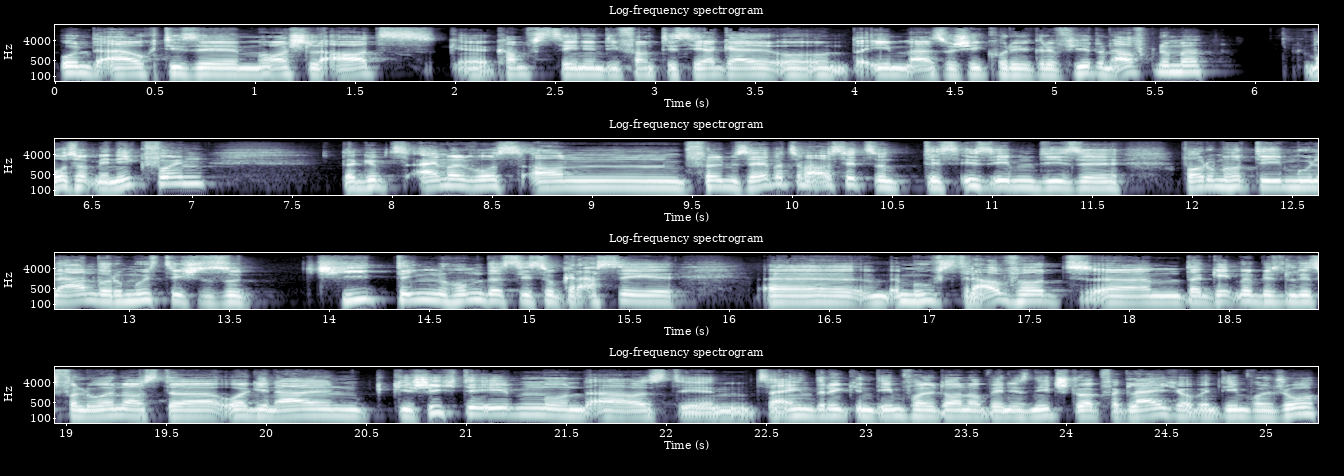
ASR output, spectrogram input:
und auch diese Martial Arts äh, Kampfszenen, die fand ich sehr geil und eben auch so schön choreografiert und aufgenommen. Was hat mir nicht gefallen? Da gibt's einmal was an Film selber zum Aussetzen und das ist eben diese, warum hat die Mulan, warum musste ich so Cheat-Ding haben, dass die so krasse äh, Moves drauf hat. Ähm, da geht mir ein bisschen das verloren aus der originalen Geschichte eben und auch aus dem Zeichentrick in dem Fall dann, auch wenn ich es nicht stark vergleiche, aber in dem Fall schon.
